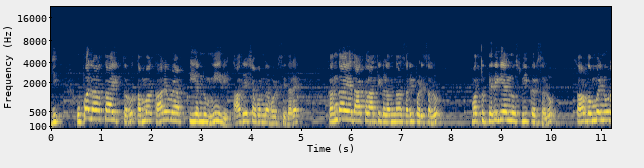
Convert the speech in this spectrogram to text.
ಜಿ- ಉಪಲೋಕಾಯುಕ್ತರು ತಮ್ಮ ಕಾರ್ಯವ್ಯಾಪ್ತಿಯನ್ನು ಮೀರಿ ಆದೇಶವನ್ನು ಹೊರಡಿಸಿದರೆ ಕಂದಾಯ ದಾಖಲಾತಿಗಳನ್ನು ಸರಿಪಡಿಸಲು ಮತ್ತು ತೆರಿಗೆಯನ್ನು ಸ್ವೀಕರಿಸಲು ಸಾವಿರದ ಒಂಬೈನೂರ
